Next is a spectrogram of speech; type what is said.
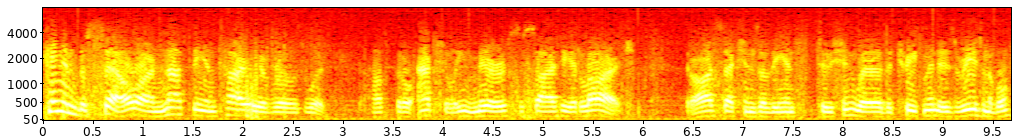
King and Bassell are not the entirety of Rosewood. The hospital actually mirrors society at large. There are sections of the institution where the treatment is reasonable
